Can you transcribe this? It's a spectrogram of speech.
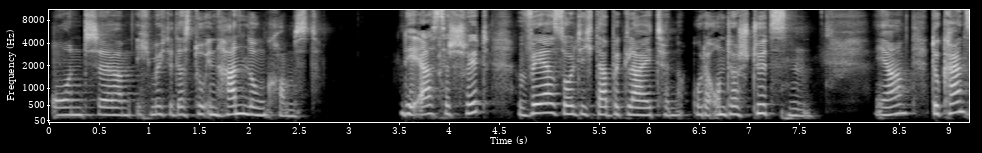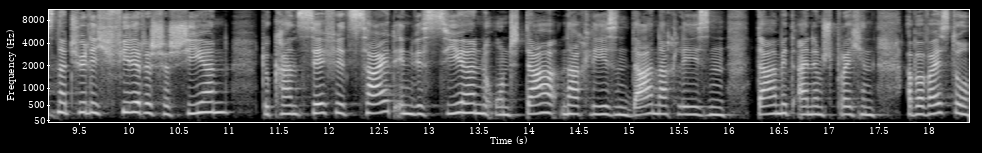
und äh, ich möchte, dass du in Handlung kommst. Der erste Schritt, wer soll dich da begleiten oder unterstützen? Ja, du kannst natürlich viel recherchieren, du kannst sehr viel Zeit investieren und da nachlesen, da nachlesen, da mit einem sprechen. Aber weißt du,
